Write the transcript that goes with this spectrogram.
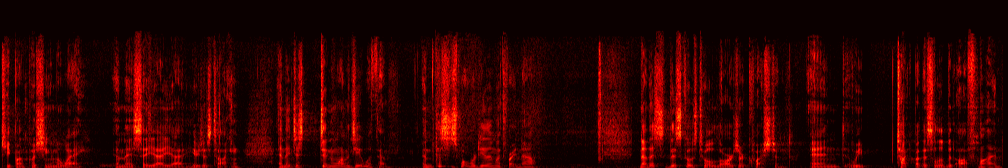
keep on pushing him away, and they say, "Yeah, yeah, you're just talking," and they just didn't want to deal with him, and this is what we're dealing with right now. Now, this this goes to a larger question, and we talked about this a little bit offline,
